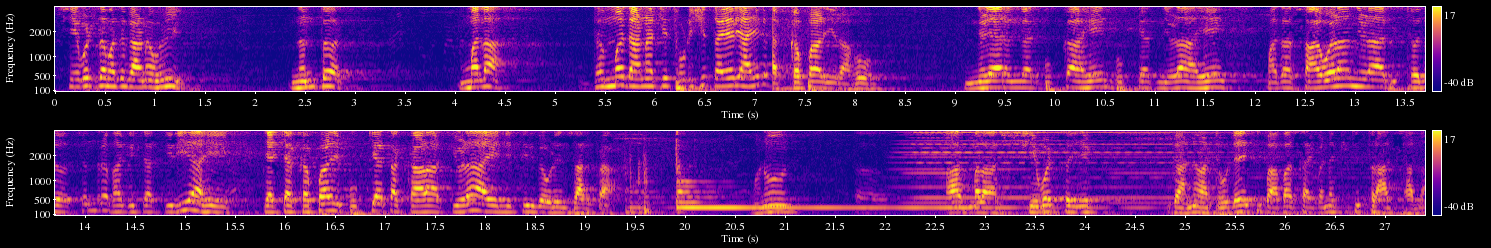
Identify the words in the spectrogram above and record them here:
शेवटचं माझं गाणं होईल. नंतर मला धम्मदानाची थोडीशी तयारी आहे का? कपाळी राहो. निळ्या रंगात बुक्का आहे बुक्क्यात निळा आहे. माझा सावळा निळा विठ्ठल चंद्रभागीच्या तिरी आहे. त्याच्या कपाळी बुक्क्याचा काळा टिळा आहे नितीन गवळेंसारखा. म्हणून आज मला शेवटचं एक गाणं आठवलंय की बाबासाहेबांना किती त्रास झाला.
